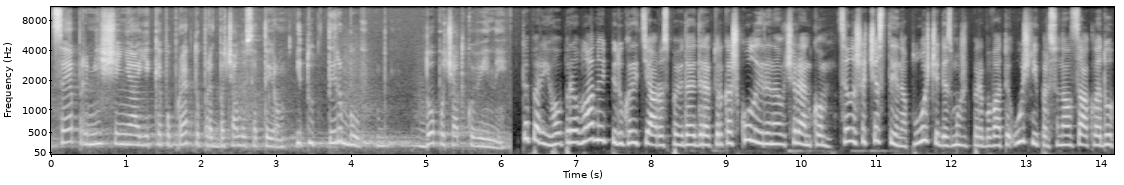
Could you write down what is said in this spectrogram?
це приміщення, яке по проекту передбачалося тиром. І тут тир був до початку війни. Тепер його переобладнують під укриття, розповідає директорка школи Ірина Овчаренко. Це лише частина площі, де зможуть перебувати учні і персонал закладу.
